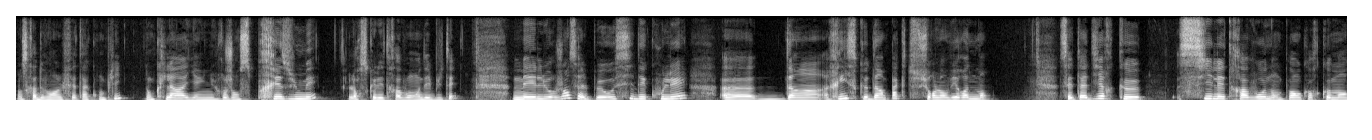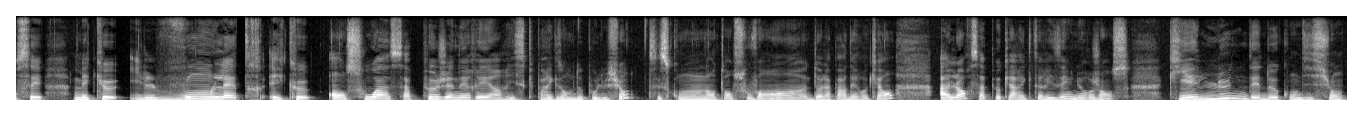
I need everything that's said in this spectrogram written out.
on sera devant le fait accompli. Donc là, il y a une urgence présumée lorsque les travaux ont débuté. Mais l'urgence, elle peut aussi découler d'un risque d'impact sur l'environnement. C'est-à-dire que si les travaux n'ont pas encore commencé, mais qu'ils vont l'être et que en soi ça peut générer un risque, par exemple, de pollution, c'est ce qu'on entend souvent hein, de la part des requérants, alors ça peut caractériser une urgence qui est l'une des deux conditions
